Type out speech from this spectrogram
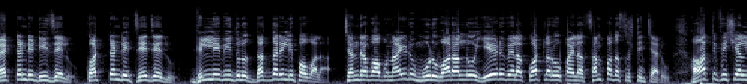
పెట్టండి డీజేలు కొట్టండి జేజేలు ఢిల్లీ వీధులు దద్దరిల్లిపోవాలా? చంద్రబాబు నాయుడు మూడు వారాల్లో ఏడు వేల కోట్ల రూపాయల సంపద సృష్టించారు. ఆర్టిఫిషియల్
